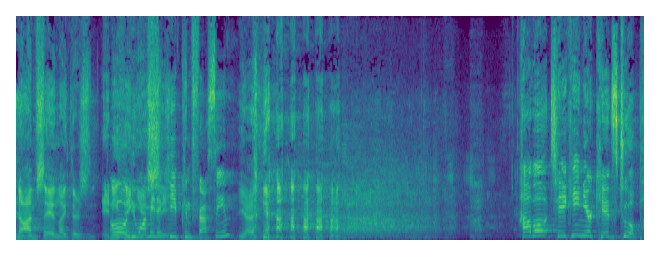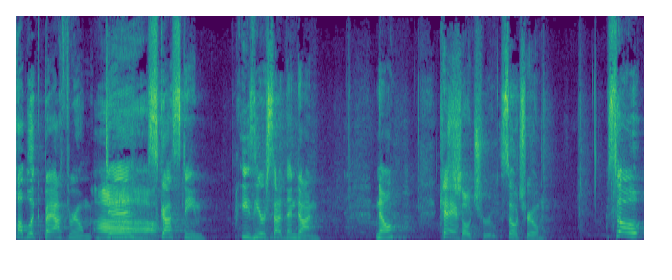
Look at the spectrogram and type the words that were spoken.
No, I'm saying like there's anything Oh, you want me see. to keep confessing? Yeah. How about taking your kids to a public bathroom? Ah. Disgusting. Easier said than done. No? Okay. so true. So true. So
